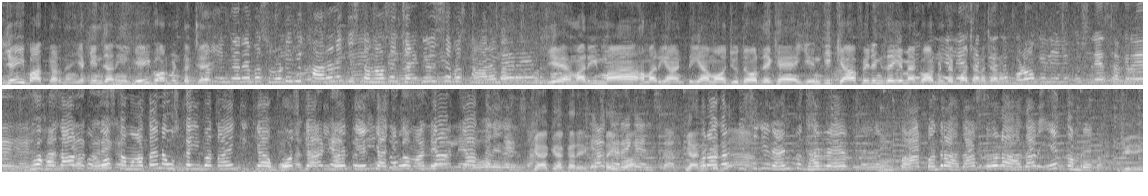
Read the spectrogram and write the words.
यही बात कर दें यकीन जानिए यही गवर्नमेंट तक जाएगी। बस रोटी भी खा रहे हैं किस तरह से चटनी से बस खा रहे हैं बस ये हमारी माँ हमारी आंटी यहाँ मौजूद है और देखें ये इनकी क्या फीलिंग्स है ये मैं गवर्नमेंट तक पहुँचाना चाह रहा हूँ। ले सक रहे हैं जो हज़ार रुपए रोज कमाता है ना उसका ही बताएँ कि क्या गोश्त क्या किलो है तेल क्या किलो है क्या क्या करेगा क्या क्या करेगा? सही बात यानी और अगर किसी के रेंट पे घर रहे बाहर पंद्रह हज़ार सोलह हज़ार एक कमरे का जी जी।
